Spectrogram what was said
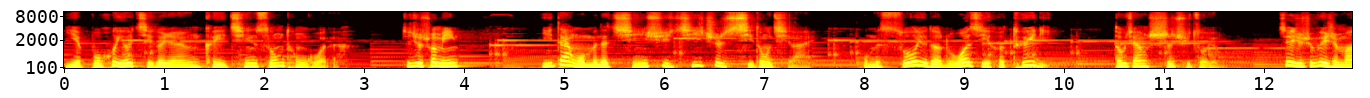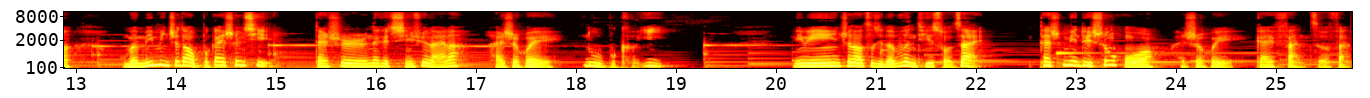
也不会有几个人可以轻松通过的。这就说明。一旦我们的情绪机制启动起来，我们所有的逻辑和推理都将失去作用。这就是为什么我们明明知道不该生气，但是那个情绪来了，还是会怒不可遏。明明知道自己的问题所在，但是面对生活，还是会该犯则犯。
